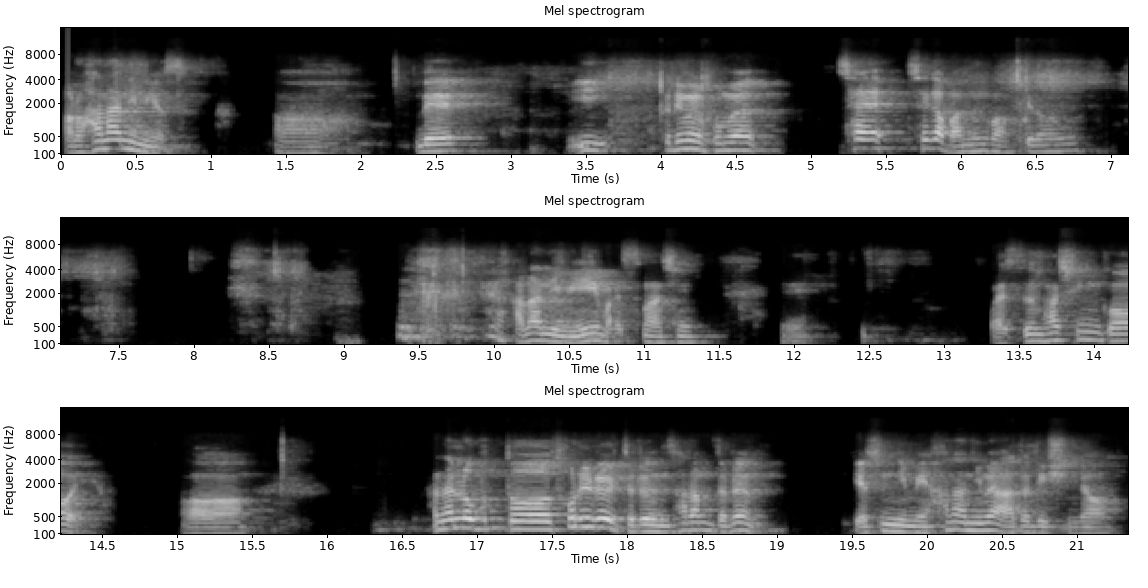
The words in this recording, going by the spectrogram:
바로 하나님이었습니다. 아, 네. 이 그림을 보면 새, 새가 맞는 것 같기도 하고. 하나님이 말씀하신, 예, 말씀하신 거예요. 어, 하늘로부터 소리를 들은 사람들은 예수님이 하나님의 아들이시며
